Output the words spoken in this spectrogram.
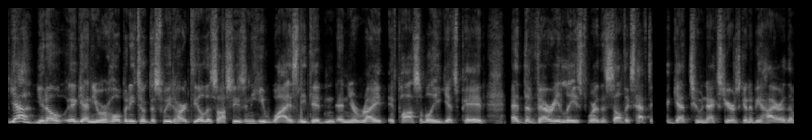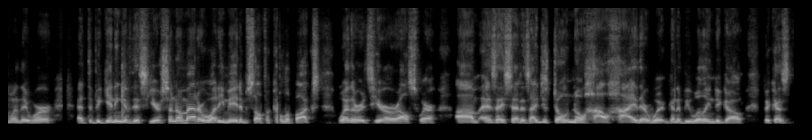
Yeah, you know, again, you were hoping he took the sweetheart deal this offseason. He wisely didn't. And you're right. It's possible he gets paid. At the very least, where the Celtics have to get to next year is going to be higher than when they were at the beginning of this year. So no matter what, he made himself a couple of bucks, whether it's here or elsewhere. Um, as I said, is I just don't know how high they're going to be willing to go because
